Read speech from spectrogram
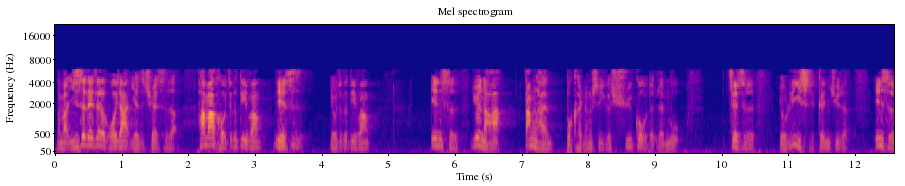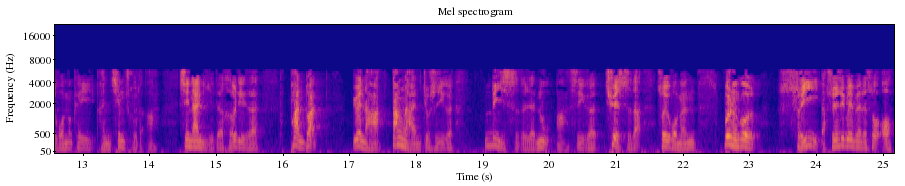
那么以色列这个国家也是确实的，哈马口这个地方也是有这个地方。因此，约拿当然不可能是一个虚构的人物，这是有历史根据的。因此，我们可以很清楚的啊，心安理得、合理的判断，约拿当然就是一个历史的人物啊，是一个确实的。所以我们不能够。随意啊，随随便便的说哦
